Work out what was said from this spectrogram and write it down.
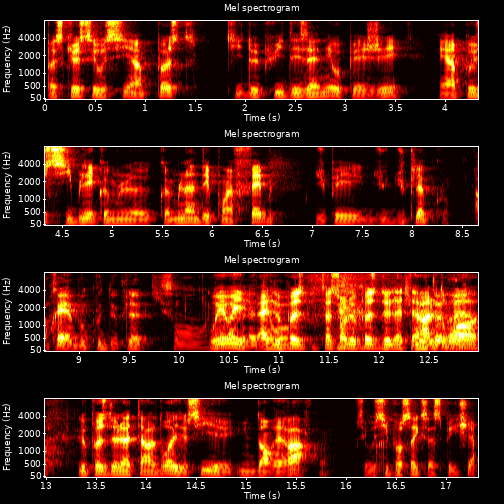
parce que c'est aussi un poste qui, depuis des années au PSG, est un peu ciblé comme le- comme l'un des points faibles du, pays, du, du club. Quoi. Après, il y a beaucoup de clubs qui sont. Oui, oui. de bah, latéraux. le poste, de toute façon, le poste de latéral droit, voilà. le poste de latéral droit est aussi une denrée rare. quoi. C'est aussi pour ça que ça se paye cher.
